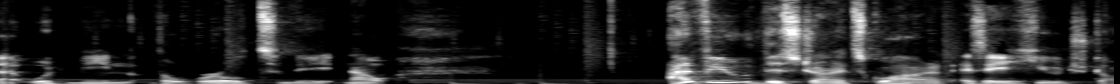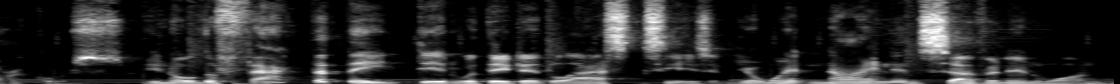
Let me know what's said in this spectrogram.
that would mean the world to me. Now, I view this Giant squad as a huge dark horse. You know, the fact that they did what they did last season, you went nine and seven and one,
